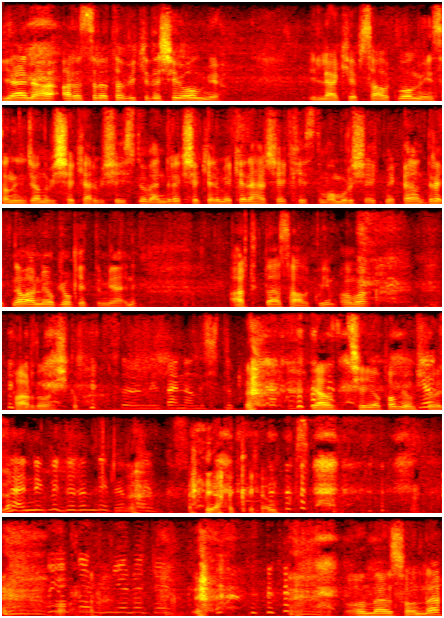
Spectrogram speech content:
Yani ara sıra tabii ki de şey olmuyor. İlla ki hep sağlıklı olmuyor. İnsanın canı bir şeker bir şey istiyor. Ben direkt şekeri mekeri her şeyi kestim. Hamur işi, ekmek falan. Direkt ne var ne yok yok ettim yani. Artık daha sağlıklıyım ama pardon aşkım. Sorun değil ben alıştım. ya şey yapamıyorum Yok şöyle. senlik bir durum değil. Ben boyum ya kıyamam. Yere. Ondan sonra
